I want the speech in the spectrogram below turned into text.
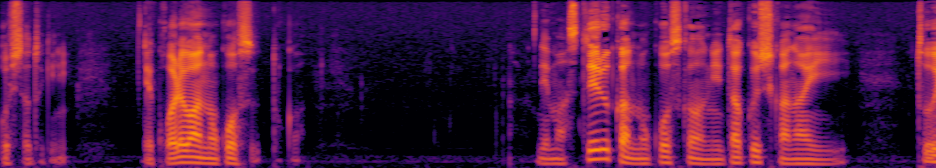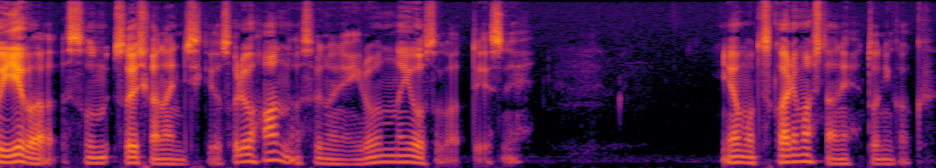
をしたときに。で、これは残すとか。で、まあ、捨てるか残すかの二択しかないといえばそ、それしかないんですけど、それを判断するのにはいろんな要素があってですね。いや、もう疲れましたね、とにかく。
